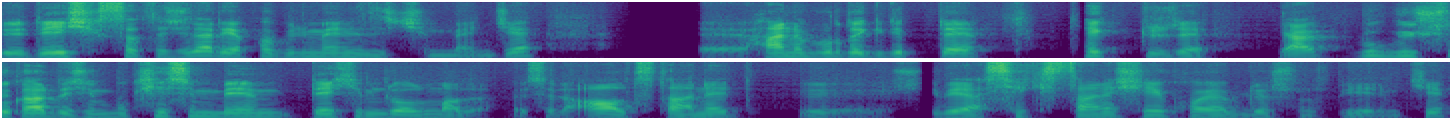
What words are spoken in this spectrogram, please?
değişik stratejiler yapabilmeniz için bence. Ee, hani burada gidip de tek düze ya bu güçlü kardeşim bu kesin benim dekimde olmalı. Mesela 6 tane e, veya 8 tane şey koyabiliyorsunuz diyelim ki.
